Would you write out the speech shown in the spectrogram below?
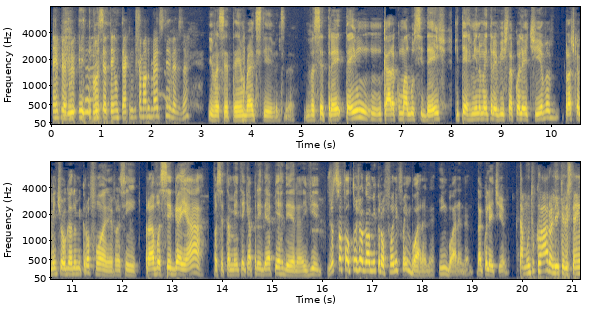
Hein, Pedro? E, e você tem um técnico chamado Brad Stevens, né? E você tem o Brad Stevens, né? E você tem um, um, cara com uma lucidez que termina uma entrevista coletiva praticamente jogando o microfone. Ele fala assim: para você ganhar, você também tem que aprender a perder, né? E vi, só faltou jogar o microfone e foi embora, né? Ir embora, né? Da coletiva. Tá muito claro ali que eles têm,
